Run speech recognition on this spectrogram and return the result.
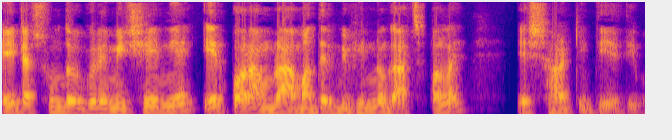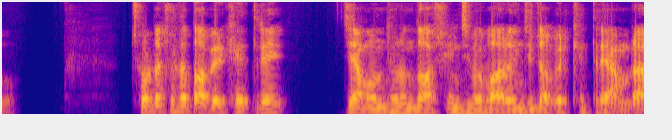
এইটা সুন্দর করে মিশিয়ে নিয়ে এরপর আমরা আমাদের বিভিন্ন গাছপালায় এই সারটি দিয়ে দিব। ছোট ছোট টবের ক্ষেত্রে, যেমন ধরুন দশ ইঞ্চি বা বারো ইঞ্চি টবের ক্ষেত্রে আমরা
